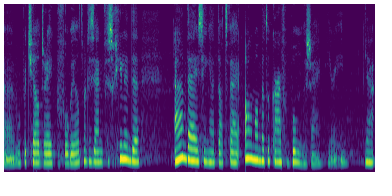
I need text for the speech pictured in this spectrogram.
uh, Rupert Sheldrake bijvoorbeeld. Want er zijn verschillende aanwijzingen dat wij allemaal met elkaar verbonden zijn hierin. Ja.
